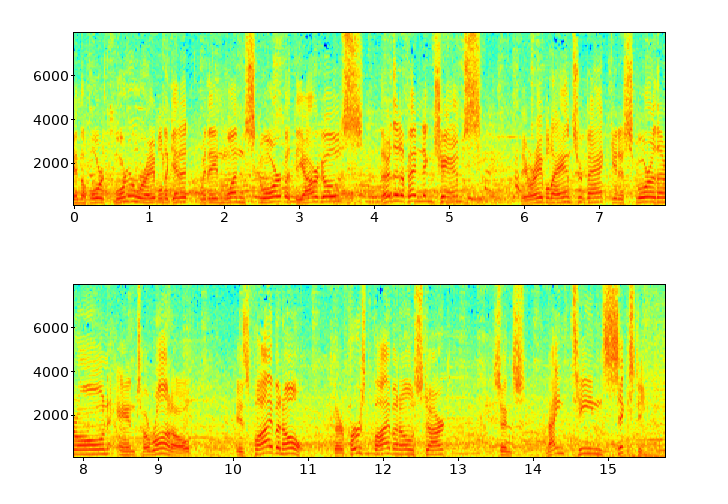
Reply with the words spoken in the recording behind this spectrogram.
in the fourth quarter were able to get it within one score. But the Argos, they're the defending champs. They were able to answer back, get a score of their own, and Toronto is 5 0. Their first 5 0 start since 1960.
